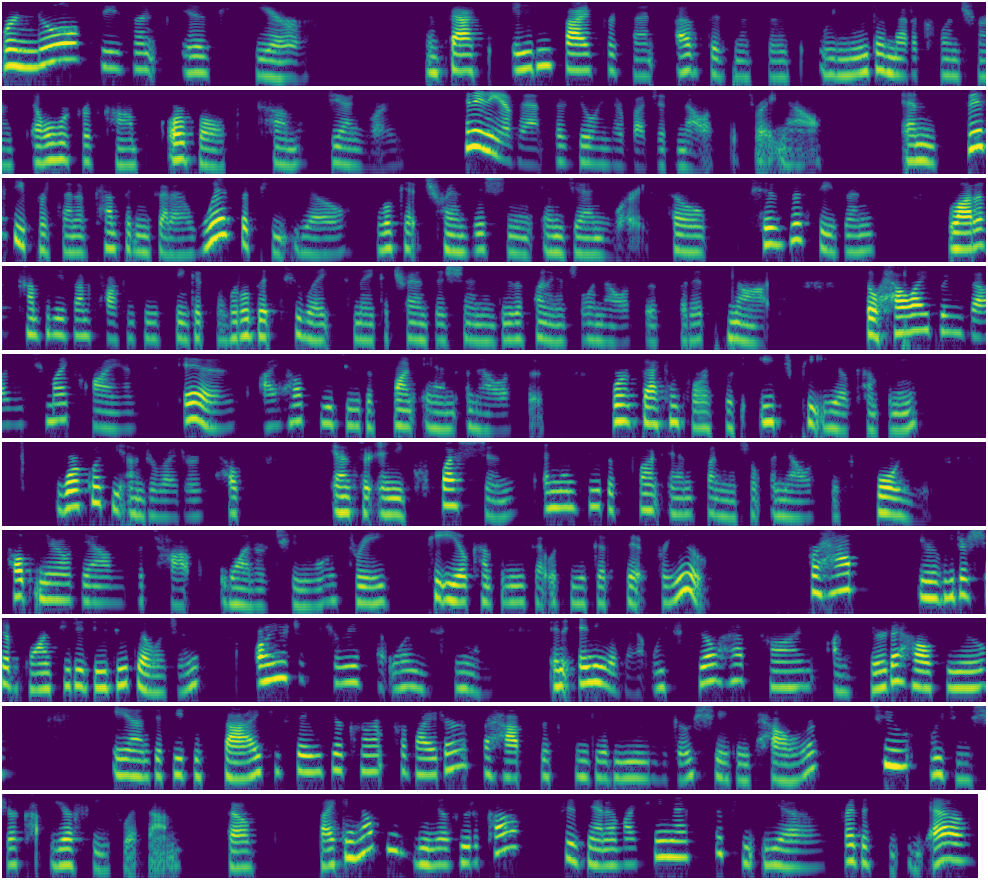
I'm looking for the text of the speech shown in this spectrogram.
Renewal season is here. In fact, 85% of businesses renew their medical insurance or workers' comp or both come January. In any event, they're doing their budget analysis right now. And 50% of companies that are with the PEO look at transitioning in January. So tis the season. A lot of companies I'm talking to think it's a little bit too late to make a transition and do the financial analysis, but it's not. So, how I bring value to my clients is I help you do the front end analysis, work back and forth with each PEO company, work with the underwriters, help answer any questions, and then do the front end financial analysis for you. Help narrow down the top one or two or three PEO companies that would be a good fit for you. Perhaps your leadership wants you to do due diligence, or you're just curious at where you stand. In any event, we still have time. I'm here to help you. And if you decide to stay with your current provider, perhaps this can give you negotiating power to reduce your, your fees with them. So if I can help you, you know who to call. Suzanna Martinez, the PEO for the CEO.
